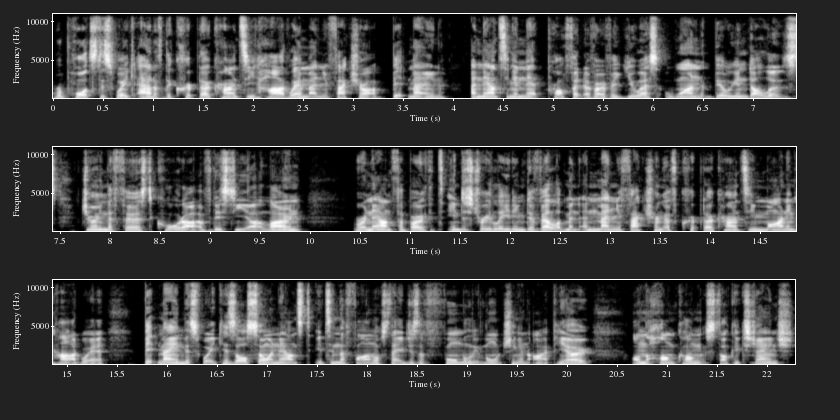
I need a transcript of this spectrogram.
Reports this week out of the cryptocurrency hardware manufacturer Bitmain announcing a net profit of over US $1 billion during the first quarter of this year alone. Renowned for both its industry leading development and manufacturing of cryptocurrency mining hardware, Bitmain this week has also announced it's in the final stages of formally launching an IPO on the Hong Kong Stock Exchange.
